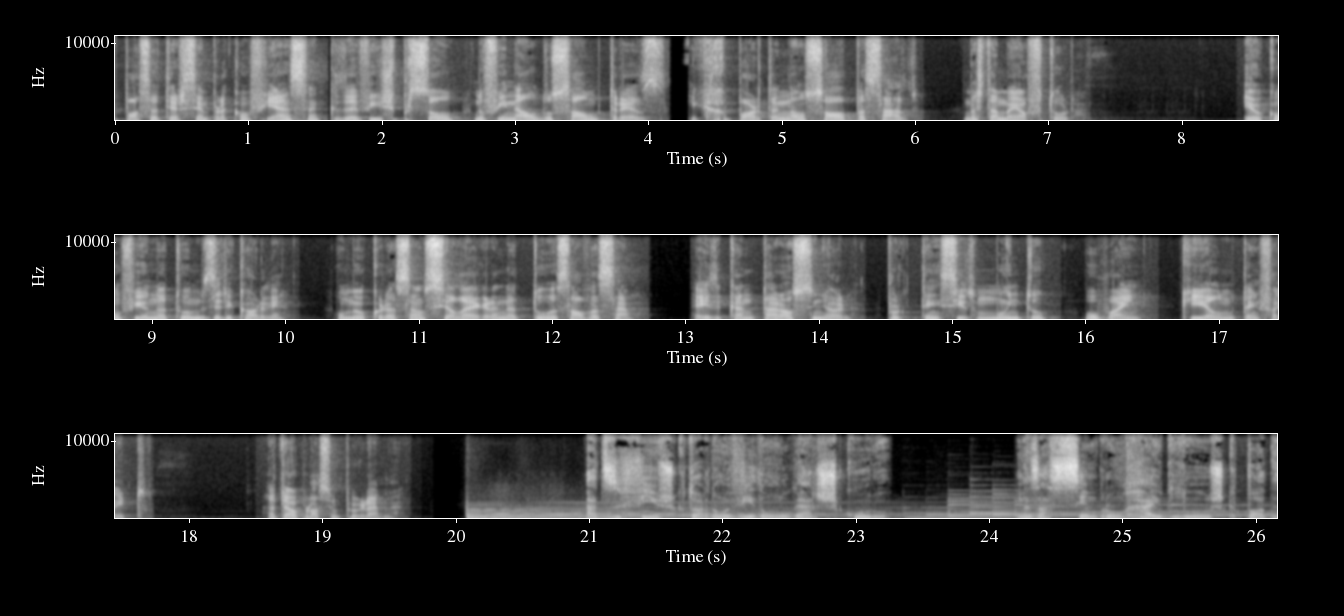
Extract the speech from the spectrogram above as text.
possa ter sempre a confiança que Davi expressou no final do Salmo 13 e que reporta não só ao passado, mas também ao futuro. Eu confio na tua misericórdia, o meu coração se alegra na tua salvação. Hei de cantar ao Senhor, porque tem sido muito o bem que Ele me tem feito. Até ao próximo programa. Há desafios que tornam a vida um lugar escuro, mas há sempre um raio de luz que pode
